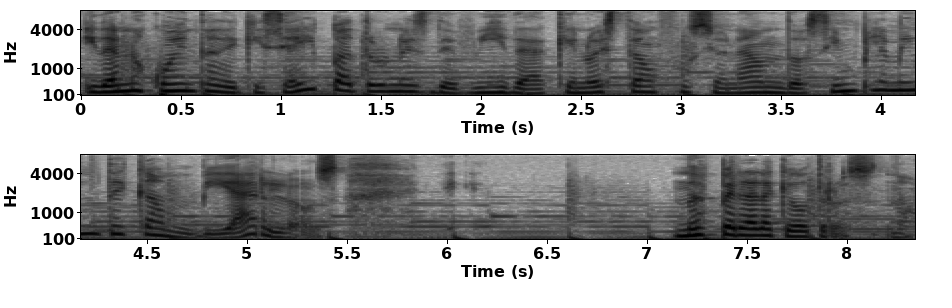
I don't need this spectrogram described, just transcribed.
y darnos cuenta de que si hay patrones de vida que no están funcionando, simplemente cambiarlos. No esperar a que otros, no,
